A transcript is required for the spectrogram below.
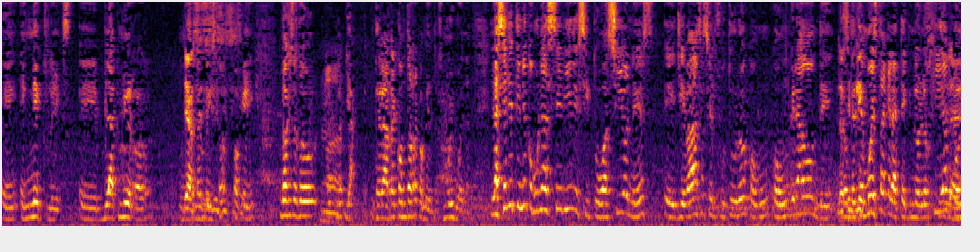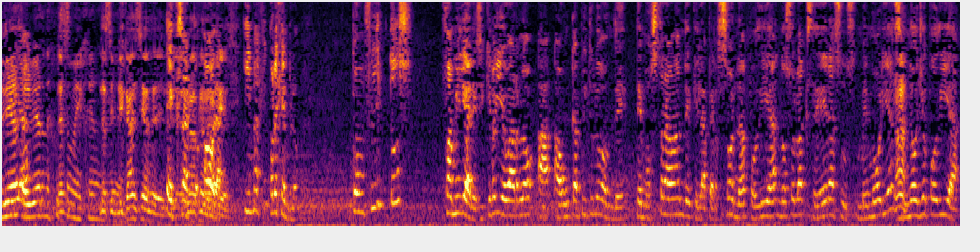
en, en Netflix eh, Black Mirror. ¿No Ya, sé sí, sí. ¿No has visto tú? No. Ya, te la recontra recomiendo, es muy buena. La serie tiene como una serie de situaciones eh, llevadas hacia el futuro con un, con un grado donde, Las donde te muestra que la tecnología el, podría... vier- el viernes justo Las, me dijeron. las implicancias de, de Exacto. nuevas Ahora, por ejemplo, conflictos familiares, y quiero llevarlo a, a un capítulo donde demostraban de que la persona podía no solo acceder a sus memorias, Ah. sino yo podía,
